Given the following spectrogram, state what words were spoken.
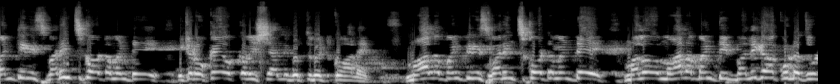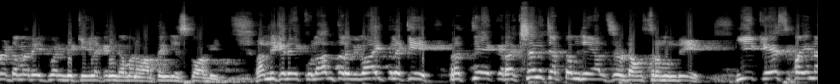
బంటిని స్మరించుకోవటం అంటే ఇక్కడ ఒకే ఒక్క విషయాన్ని గుర్తుపెట్టుకోవాలి. మాల బంటిని స్మరించుకోవటం అంటే మరో మాల బంటి బలిగా కూడా చూడటం అనేటువంటిది కీలకంగా మనం అర్థం చేసుకోవాలి. అందుకనే కులాంతర వివాహితులకి ప్రత్యేక రక్షణ చట్టం చేయాల్సిన అవసరం ఉంది. ఈ కేసు పైన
